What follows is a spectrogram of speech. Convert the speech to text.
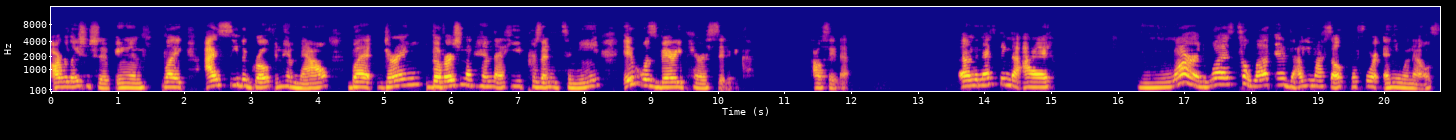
our relationship and like I see the growth in him now, but during the version of him that he presented to me, it was very parasitic. I'll say that. And the next thing that I learned was to love and value myself before anyone else.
